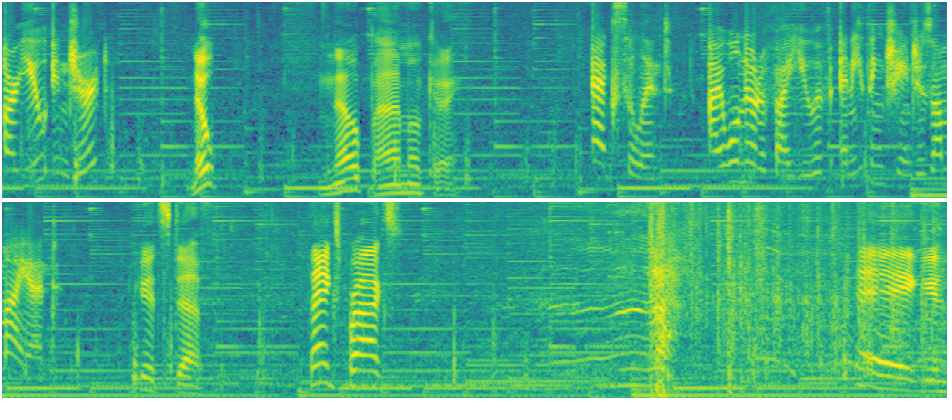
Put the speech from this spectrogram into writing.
Are you injured? Nope. Nope, I'm okay. Excellent. I will notify you if anything changes on my end. Good stuff. Thanks, Prox. Egg.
